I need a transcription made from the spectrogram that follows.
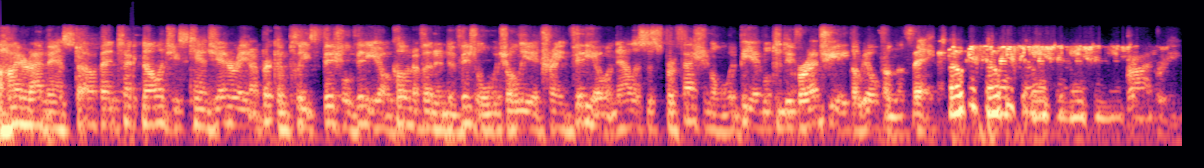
The higher advanced up-end technologies can generate a complete visual video clone of an individual which only a trained video analysis professional would be able to differentiate the real from the fake. Focus investigation. Bribery.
